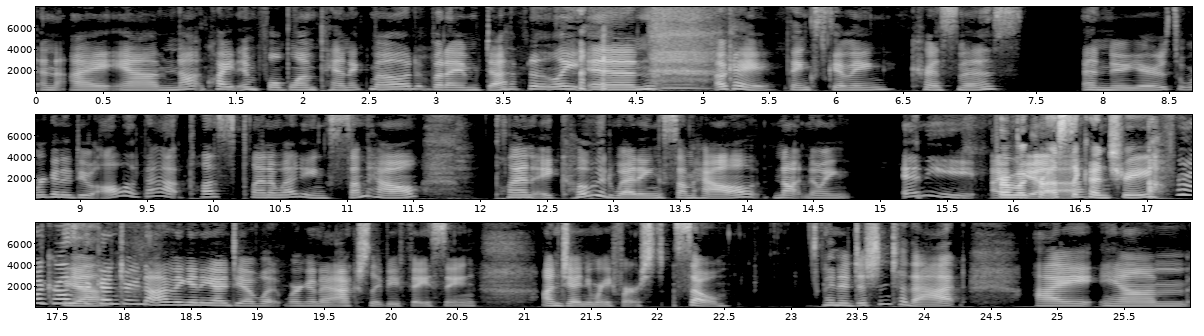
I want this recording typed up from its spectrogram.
and I am not quite in full blown panic mode, but I'm definitely in okay, Thanksgiving, Christmas, and New Year's. We're going to do all of that plus plan a wedding somehow. Plan a COVID wedding somehow, not knowing any from idea, across the country. From across yeah. the country, not having any idea what we're going to actually be facing on January 1st. So, in addition to that, I am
